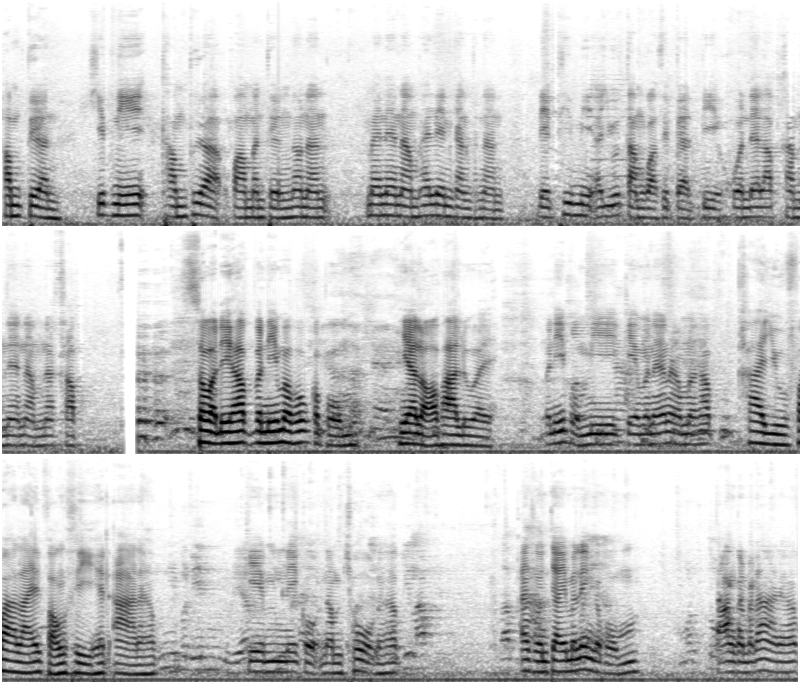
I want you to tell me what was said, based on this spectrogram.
คำเตือน คลิปนี้ทำเพื่อความบันเทิงเท่านั้น ไม่แนะนำให้เล่นการพนัน เด็กที่มีอายุต่ำกว่า 18 ปีควรได้รับคำแนะนำนะครับ สวัสดีครับ วันนี้มาพบกับผมเฮียหลอพารวย วันนี้ผมมีเกมมาแนะนำนะครับ ค่ายยูฟาไลท์24 HR นะครับ เกมเนโกะนำโชคนะครับ ใครสนใจมาเล่นกับผม ตามกันมาได้นะครับ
